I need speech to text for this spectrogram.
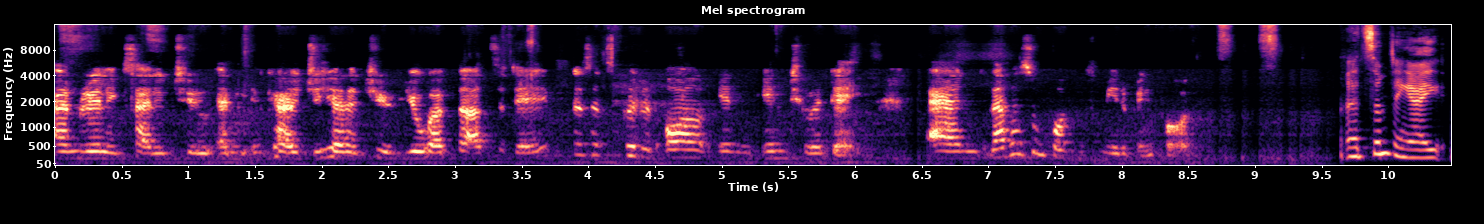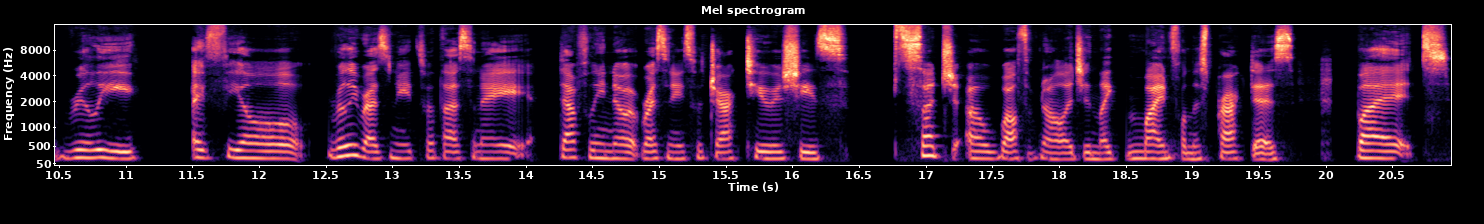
I'm really excited to and encourage you here that you, you worked out today because it's put it all in into a day. And that was important for me to bring forward. That's something I really, I feel really resonates with us. And I definitely know it resonates with Jac too, as she's such a wealth of knowledge in like mindfulness practice. But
